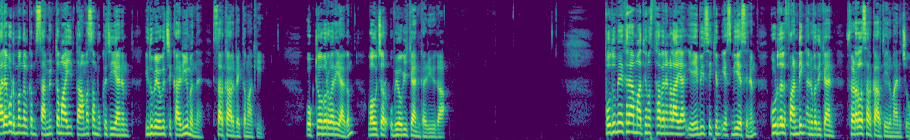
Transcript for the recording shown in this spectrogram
പല കുടുംബങ്ങൾക്കും സംയുക്തമായി താമസം ബുക്ക് ചെയ്യാനും ഇതുപയോഗിച്ച് കഴിയുമെന്ന് സർക്കാർ വ്യക്തമാക്കി. ഒക്ടോബർ വരെയാകും വൗച്ചർ ഉപയോഗിക്കാൻ കഴിയുക. പൊതുമേഖലാ മാധ്യമ സ്ഥാപനങ്ങളായ എ ബി സിക്കും എസ് ബി എസിനും കൂടുതൽ ഫണ്ടിംഗ് അനുവദിക്കാൻ ഫെഡറൽ സർക്കാർ തീരുമാനിച്ചു.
